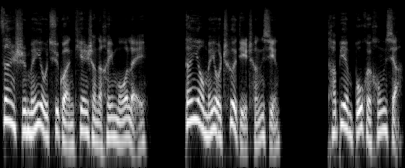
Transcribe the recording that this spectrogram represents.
暂时没有去管天上的黑魔雷。丹药没有彻底成型，他便不会轰下，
